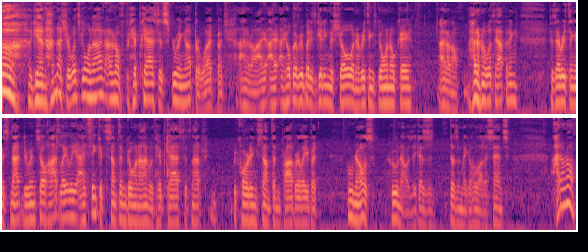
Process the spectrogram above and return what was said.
Oh, again, I'm not sure what's going on. I don't know if Hipcast is screwing up or what, but I don't know. I, I, I hope everybody's getting the show and everything's going okay. I don't know. I don't know what's happening because everything is not doing so hot lately. I think it's something going on with Hipcast. It's not recording something properly, but who knows? Who knows? Because it doesn't make a whole lot of sense. I don't know.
